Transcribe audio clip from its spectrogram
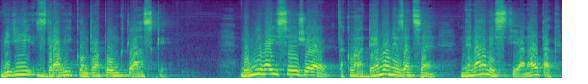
vidí zdravý kontrapunkt lásky. Domnívají se, že taková demonizace nenávisti a naopak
